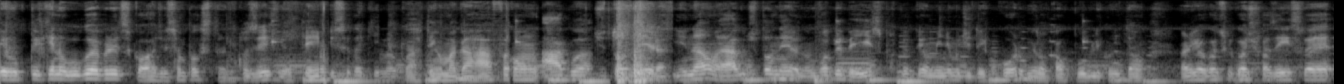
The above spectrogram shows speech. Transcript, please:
eu cliquei no Google e abri o Discord, isso é um pouco estranho. Inclusive, eu tenho isso daqui no meu quarto. Tem uma garrafa com água de torneira. E não, é água de torneira. Não vou beber isso porque eu tenho o um mínimo de decoro em local público. Então, a única coisa que eu gosto de fazer isso é...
